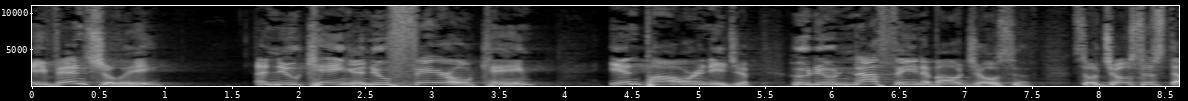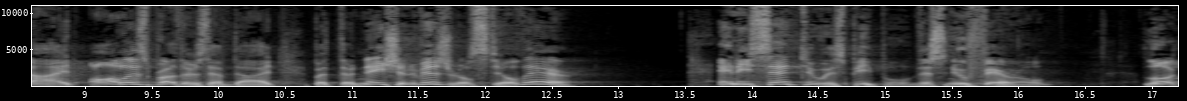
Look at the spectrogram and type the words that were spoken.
Eventually, a new king, a new Pharaoh came in power in Egypt who knew nothing about Joseph. So Joseph's died, all his brothers have died, but the nation of Israel's still there. And he said to his people, this new Pharaoh, look,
